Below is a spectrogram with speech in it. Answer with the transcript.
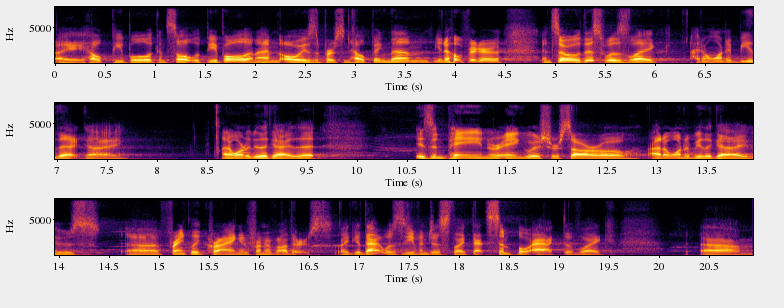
I help people, consult with people, and I'm always the person helping them, you know, figure. And so this was like, I don't want to be that guy. I don't want to be the guy that is in pain or anguish or sorrow. I don't want to be the guy who's uh, frankly crying in front of others. Like that was even just like that simple act of like um,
